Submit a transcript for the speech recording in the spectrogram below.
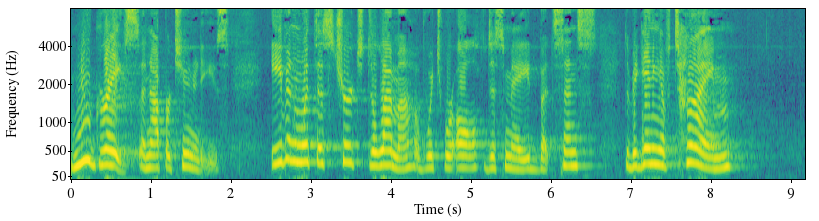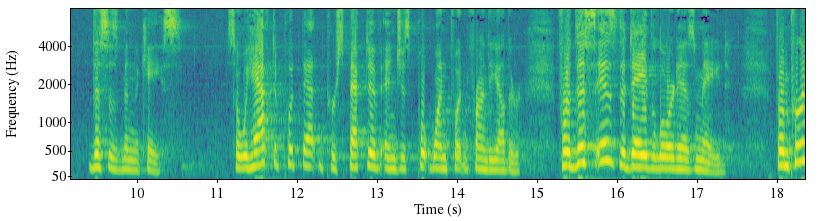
new grace and opportunities. Even with this church dilemma, of which we're all dismayed, but since the beginning of time, this has been the case. So we have to put that in perspective and just put one foot in front of the other. For this is the day the Lord has made. From 1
